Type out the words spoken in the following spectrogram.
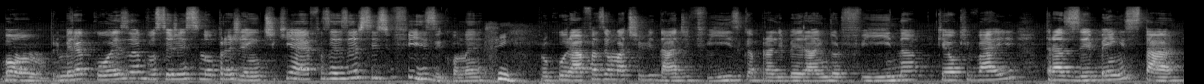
Bom, primeira coisa, você já ensinou pra gente que é fazer exercício físico, né? Sim. Procurar fazer uma atividade física para liberar endorfina, que é o que vai trazer bem-estar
